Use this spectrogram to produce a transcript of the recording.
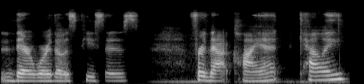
there were those pieces for that client, Kelly?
